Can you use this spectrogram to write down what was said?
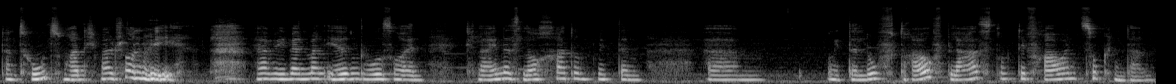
dann tut es manchmal schon weh. Ja, wie wenn man irgendwo so ein kleines Loch hat und mit, dem, ähm, mit der Luft drauf blast und die Frauen zucken dann.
